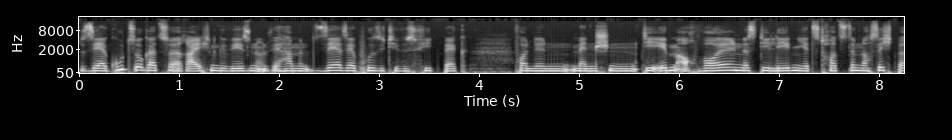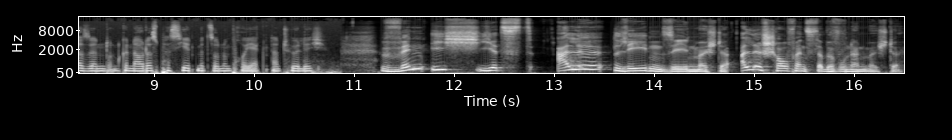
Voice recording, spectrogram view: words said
sehr gut sogar zu erreichen gewesen und wir haben ein sehr, sehr positives Feedback von den Menschen, die eben auch wollen, dass die Läden jetzt trotzdem noch sichtbar sind. Und genau das passiert mit so einem Projekt natürlich. Wenn ich jetzt alle Läden sehen möchte, alle Schaufenster bewundern möchte,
